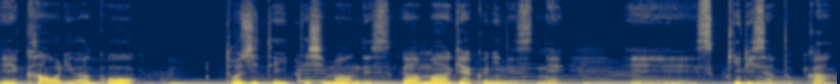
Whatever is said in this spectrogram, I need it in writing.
えー香りはこう閉じていってしまうんですが、まあ、逆にですね、えーすっきりさとか、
